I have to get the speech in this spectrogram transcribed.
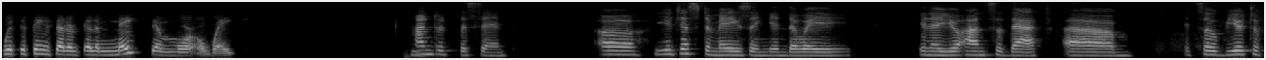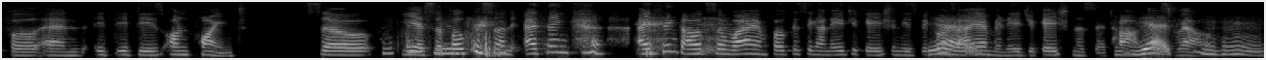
with the things that are going to make them more awake. 100% uh, you're just amazing in the way you know you answer that. Um, it's so beautiful and it, it is on point so well, yes the focus on i think i think also why i'm focusing on education is because yes. i am an educationist at heart yes. as well mm-hmm.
